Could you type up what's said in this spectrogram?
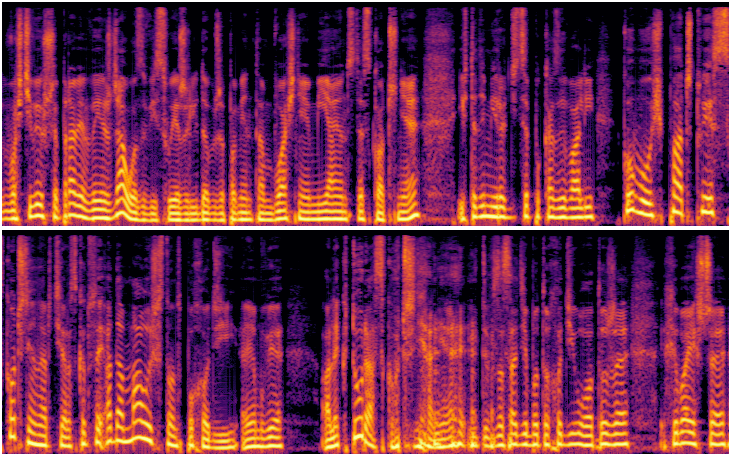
właściwie już prawie wyjeżdżało z Wisły, jeżeli dobrze pamiętam, właśnie mijając te skocznie. I wtedy mi rodzice pokazywali, Kubuś, patrz, tu jest skocznia narciarska, tutaj Adam Małysz stąd pochodzi, a ja mówię, ale która skocznia, nie? I w zasadzie, bo to chodziło o to, że chyba jeszcze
